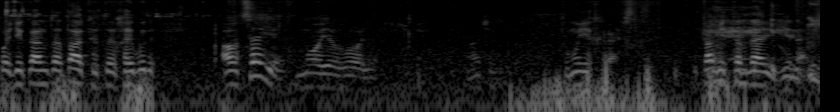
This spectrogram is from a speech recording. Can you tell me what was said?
потім «Та так, то хай буде. А оце є моя воля. Бачите? Тому є хрест. Там і терляють вінець.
